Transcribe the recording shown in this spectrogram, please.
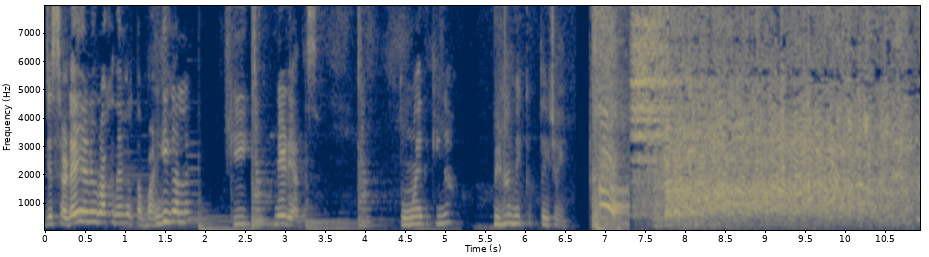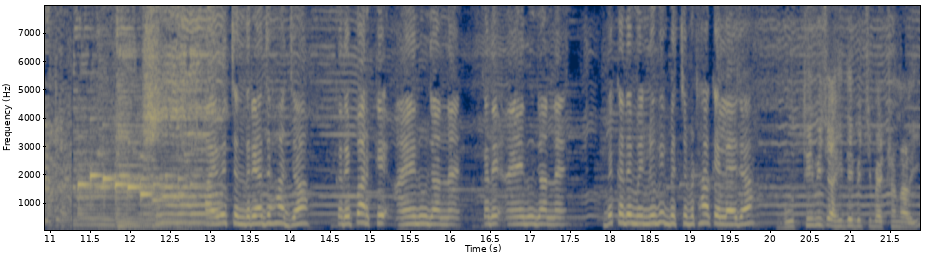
ਜੇ ਸੜੇ ਜਾਣੇ ਨੂੰ ਰੱਖਦੇ ਆ, ਫਿਰ ਤਾਂ ਬਣ ਗਈ ਗੱਲ। ਕੀ? ਨੇੜੇ ਆ ਦੱਸ। ਤੂੰ ਐਤ ਕੀ ਨਾ ਬਿਨਾ ਮੇਕਅਪ ਤੋਂ ਹੀ ਚਾਹੀ ਚੰਦਰਿਆ ਜਹਾਜ਼ਾ ਕਦੇ ਭਰ ਕੇ ਐ ਨੂੰ ਜਾਣਾ ਹੈ, ਕਦੇ ਐ ਨੂੰ ਜਾਣਾ। ਹੈ। ਵੇ ਕਦੇ ਮੈਨੂੰ ਵੀ ਵਿੱਚ ਬਿਠਾ ਕੇ ਲੈ ਜਾ। ਬੂਥੀ ਵੀ ਚਾਹੀਦੀ ਵਿੱਚ ਬੈਠਣ ਵਾਲੀ।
